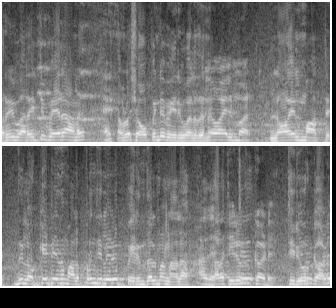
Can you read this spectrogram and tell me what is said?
ഒരു വെറൈറ്റി പേരാണ്. നമ്മുടെ ഷോപ്പിന്റെ പേര് പോലെ തന്നെ. ലോയൽ മാർട്ട് ലോയൽ മാർട്ട് ഇത് ലൊക്കേറ്റ് ചെയ്യുന്നത് മലപ്പുറം ജില്ലയിലെ പെരിന്തൽമണ്ണ അല്ല? തിരൂർക്കാട്. തിരൂർക്കാട്.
